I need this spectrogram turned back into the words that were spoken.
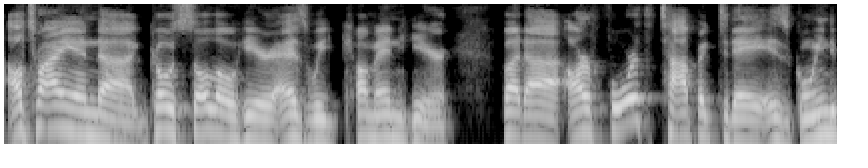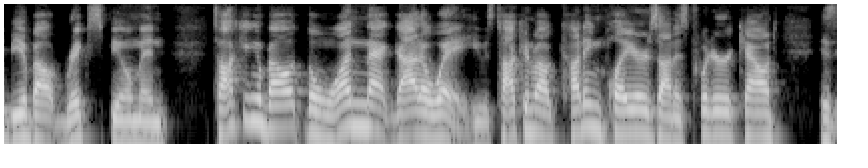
I'll try and uh, go solo here as we come in here. But uh, our fourth topic today is going to be about Rick Spielman talking about the one that got away. He was talking about cutting players on his Twitter account, his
